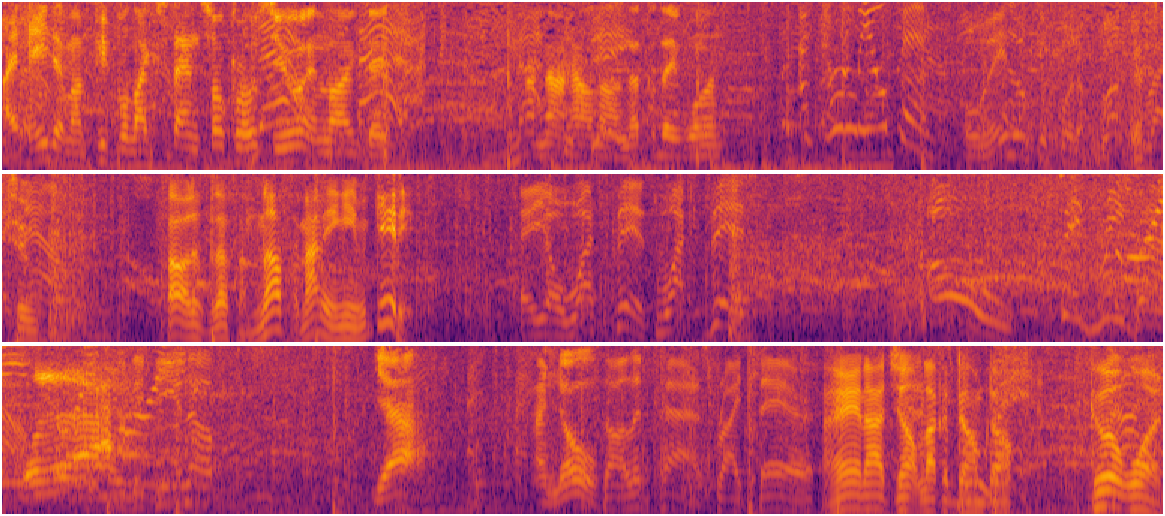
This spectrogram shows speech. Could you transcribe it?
I hate it when people like stand so close to you and like they. No, no, no, not today, woman. I'm totally open. Oh, they looking for the bucket That's right two. now. Oh, that's, that's a nothing. I didn't even get it. Hey, yo, watch this. Watch this. Oh, big rebound. Oh, they D'ing up. Yeah, I know. Solid pass right there. And I jumped like a dumb dumb. Good one.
